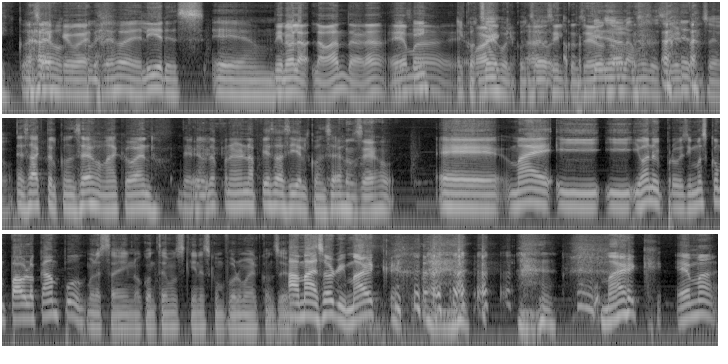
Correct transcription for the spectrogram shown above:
consejo, bueno. consejo de líderes. eh, no, la, la banda, ¿verdad? Emma, El eh, consejo, Mark. el consejo. Ah, sí, el consejo. de somos- le vamos a decir el consejo. Exacto, el consejo, mae, qué bueno. Deberíamos de Eh, poner una pieza así, el consejo. el consejo. Eh, mae, y, y, y bueno, y producimos con Pablo Campo. Bueno, está bien, no contemos quiénes conforman el consejo. Ah, mae, sorry, Mark. Mark, Emma,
